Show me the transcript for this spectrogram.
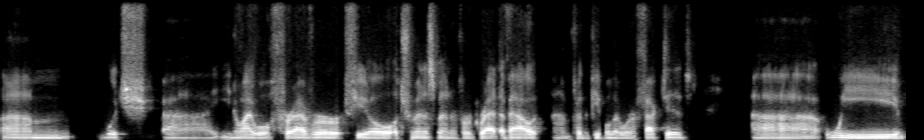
um, which uh, you know I will forever feel a tremendous amount of regret about um, for the people that were affected. Uh, we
